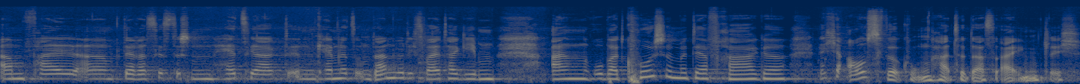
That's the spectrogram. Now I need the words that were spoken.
am Fall äh, der rassistischen Hetzjagd in Chemnitz. Und dann würde ich es weitergeben an Robert Kursche mit der Frage, welche Auswirkungen hatte das eigentlich?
